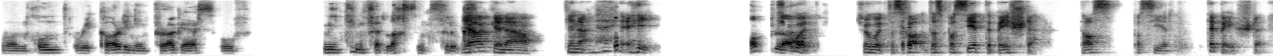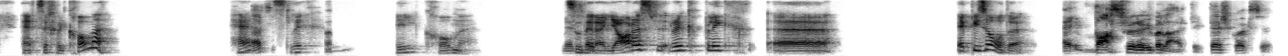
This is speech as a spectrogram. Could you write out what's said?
man kommt Recording in Progress auf Meeting verlassen zurück. Ja, genau. Genau. Hey, Hoppla. schon gut. Schon gut. Das, kann, das passiert der Beste. Das passiert der Beste. Herzlich willkommen. Herzlich willkommen zu dieser Jahresrückblick-Episode. Hey, was für eine Überleitung. Der ist gut gewesen.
